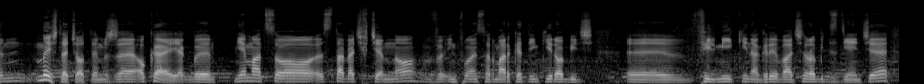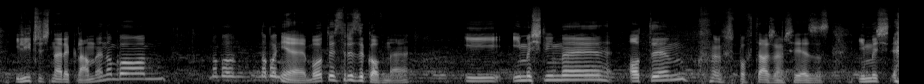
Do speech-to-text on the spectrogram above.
ym, myśleć o tym, że okay, jakby nie ma co stawiać w ciemno w influencer marketing i robić y, filmiki, nagrywać, robić zdjęcie i liczyć na reklamę, no bo, no bo, no bo nie, bo to jest ryzykowne. I, I myślimy o tym, powtarzam się, Jezus, i, myśl...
